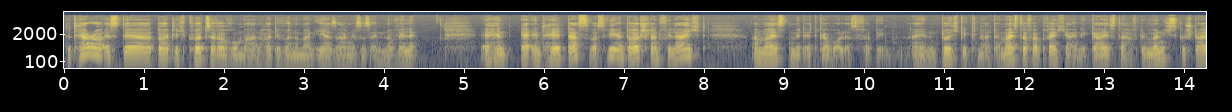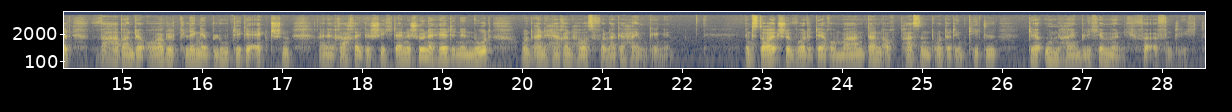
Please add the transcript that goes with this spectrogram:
The Terror ist der deutlich kürzere Roman. Heute würde man eher sagen, es ist eine Novelle. Er, er enthält das, was wir in Deutschland vielleicht am meisten mit Edgar Wallace verbinden. Ein durchgeknallter Meisterverbrecher, eine geisterhafte Mönchsgestalt, wabernde Orgelklänge, blutige Action, eine Rachegeschichte, eine schöne Heldin in Not und ein Herrenhaus voller Geheimgänge. Ins Deutsche wurde der Roman dann auch passend unter dem Titel Der unheimliche Mönch veröffentlicht.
